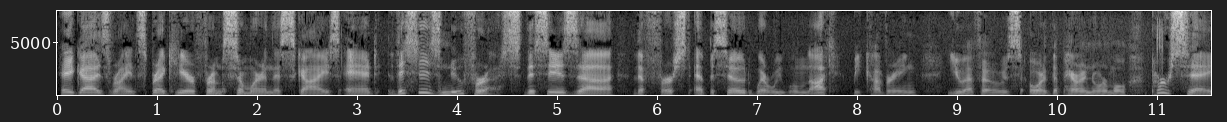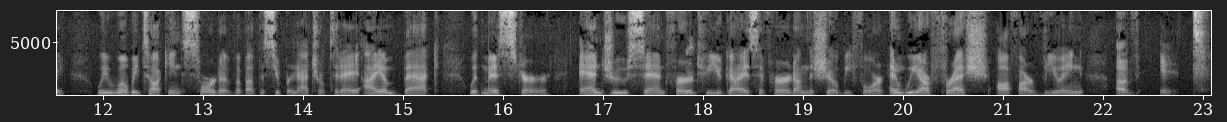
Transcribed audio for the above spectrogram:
Hey guys, Ryan Sprague here from Somewhere in the Skies, and this is new for us. This is uh, the first episode where we will not be covering UFOs or the paranormal per se. We will be talking sort of about the supernatural today. I am back with Mr. Andrew Sanford, who you guys have heard on the show before, and we are fresh off our viewing of It.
